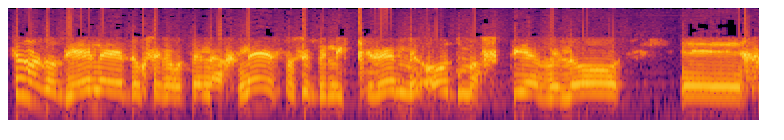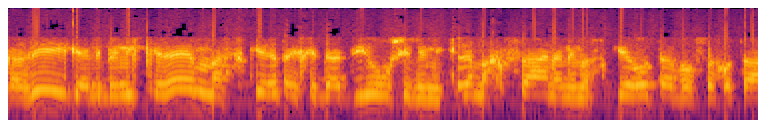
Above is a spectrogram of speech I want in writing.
כשנולד עוד ילד, או כשאני רוצה לאכלס, או שבמקרה מאוד מפתיע ולא אה, חריג, אני במקרה משכיר את היחידת דיור שהיא במקרה מחסן, אני משכיר אותה והופך אותה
